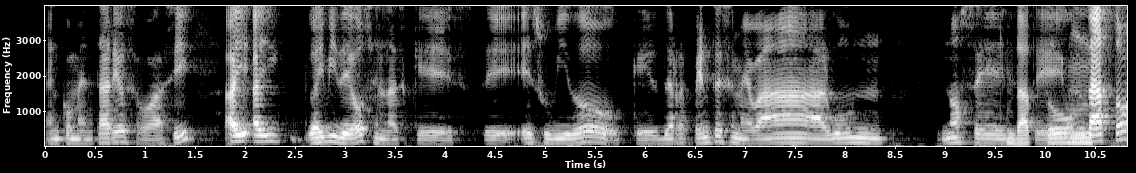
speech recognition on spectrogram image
en comentarios o así. Hay, hay, hay videos en las que este, he subido que de repente se me va algún, no sé, este, un dato.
